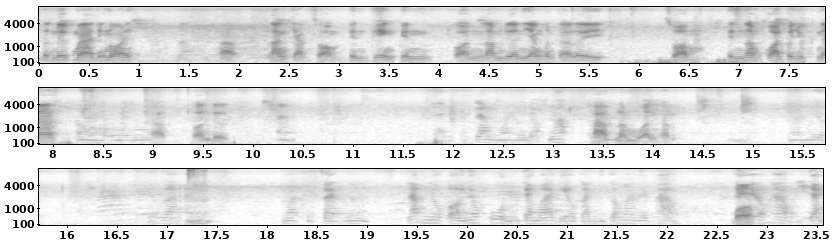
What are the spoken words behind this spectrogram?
เลิกๆมาจังหน่อยบอกครับ หลังจากซ้อมเป็นเพลงเป็นก่อนล่ำเดือนหยังเพิ่นก็เลย ซ้อมเป็นล่ำก่อนประยุกต์นะโอ้ครับ ตอนดึกอะลำมวนอยู่ดอกเนาะครับล่ำมวนครับมันอยู่แต่ว่าอันมันกันลำยกอ่อยยกปูนจังหวะเดียวกันก็มันเลยเผาบ่แล้วเผาจัน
